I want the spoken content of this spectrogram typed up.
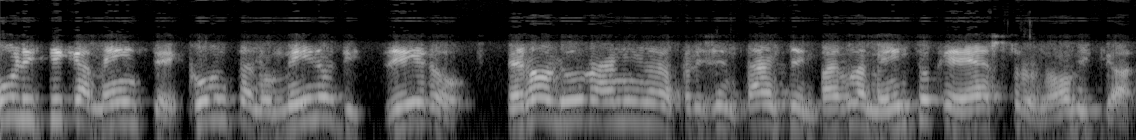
politicamente contano meno di zero, però loro hanno una rappresentanza in Parlamento che è astronomica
